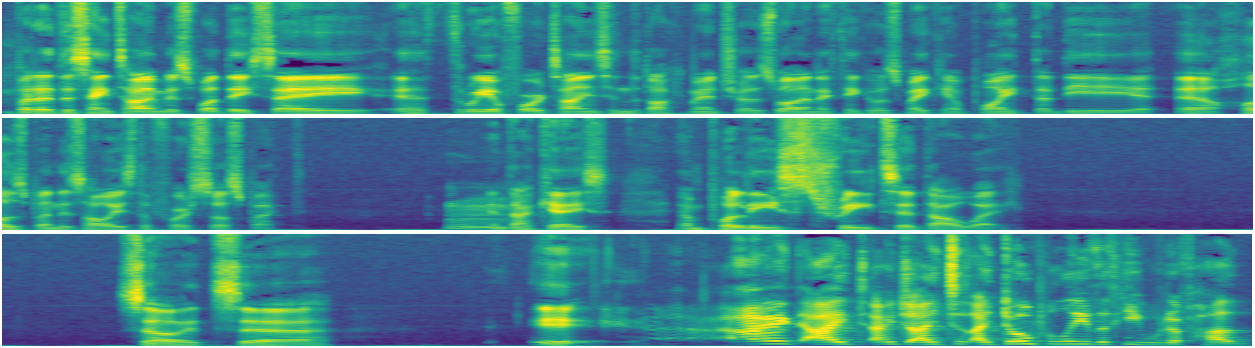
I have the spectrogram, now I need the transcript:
But at the same time, is what they say uh, three or four times in the documentary as well. And I think it was making a point that the uh, husband is always the first suspect in Hmm. that case, and police treats it that way. So it's uh, it, I, I, I, I just I don't believe that he would have had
